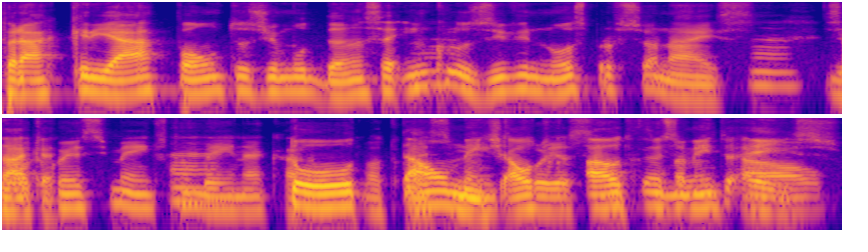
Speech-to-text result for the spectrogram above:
para criar pontos de mudança, inclusive nos profissionais. É. E Saca? autoconhecimento É. também, né, cara? Totalmente. autoconhecimento assim, autoconhecimento é isso.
